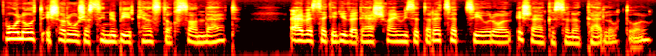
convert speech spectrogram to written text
pólót és a rózsaszínű Birkenstock szandált. Elveszek egy üveg ásványvizet a recepcióról, és elköszönök Kárlótól.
